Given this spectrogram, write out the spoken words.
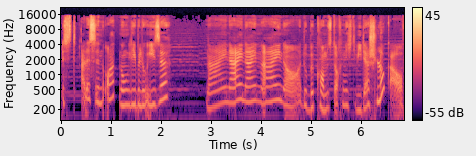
Ist alles in Ordnung, liebe Luise? Nein, nein, nein, nein, oh, du bekommst doch nicht wieder Schluck auf.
